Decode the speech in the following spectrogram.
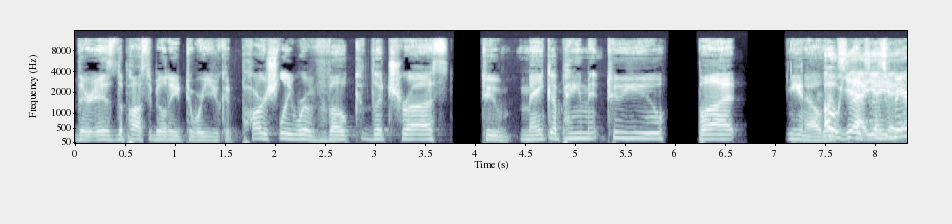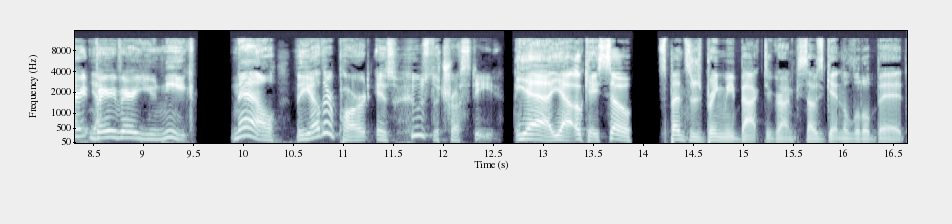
There is the possibility to where you could partially revoke the trust to make a payment to you, but you know, oh, that's, Oh, yeah, that's, yeah, yeah, very, yeah, yeah. very, very unique. Now, the other part is who's the trustee? Yeah, yeah. Okay. So Spencer's bringing me back to ground because I was getting a little bit,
